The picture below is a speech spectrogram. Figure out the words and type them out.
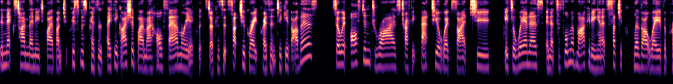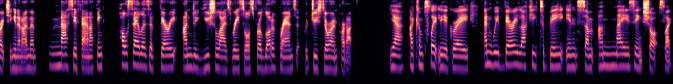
the next time they need to buy a bunch of Christmas presents, they think I should buy my whole family a Klipsta because it's such a great present to give others. So it often drives traffic back to your website to its awareness and it's a form of marketing and it's such a clever way of approaching it. And I'm a massive fan. I think wholesalers are very underutilized resource for a lot of brands that produce their own products. Yeah, I completely agree. And we're very lucky to be in some amazing shops, like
